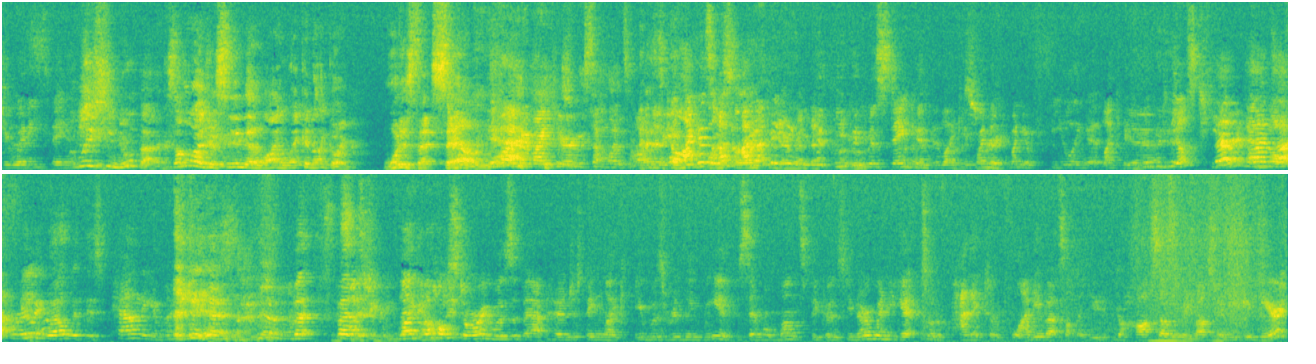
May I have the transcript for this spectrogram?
do anything. At least she knew about it, because otherwise you're sitting there lying awake at night going, what is that sound? Yeah. Why am I hearing someone's heartbeat? Well, I Coming guess I, closer, I don't think you, when could, you could mistake it like when when you're feeling it. Like if Yeah. you could just hear That it and lines not up really well with this pounding in my Yeah. chest. but but like the whole story was about her just being like it was really weird for several months because you know when you get sort of panicked and flighty about something, you, your heart starts to beat faster and you can hear it.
